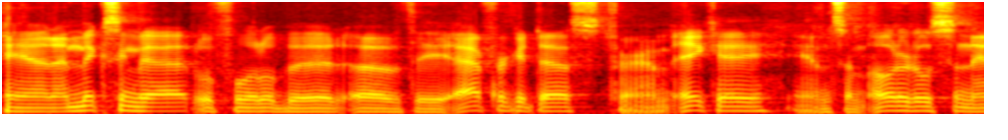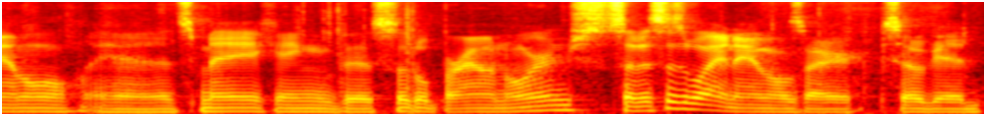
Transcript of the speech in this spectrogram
And I'm mixing that with a little bit of the Africa dust from AK and some odorless enamel and it's making this little brown orange. So this is why enamels are so good.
